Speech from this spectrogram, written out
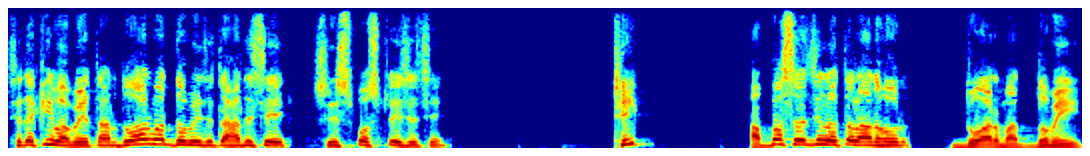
সেটা কীভাবে? তার দোয়ার মাধ্যমে, যেটা হাদিসে সুস্পষ্ট এসেছে। ঠিক আব্বাস রাজিয়ালহর দোয়ার মাধ্যমেই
